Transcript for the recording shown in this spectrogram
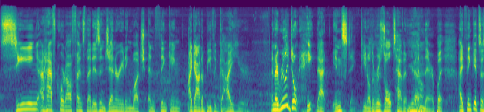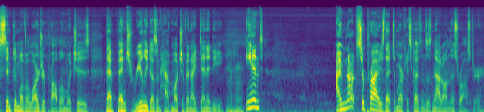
seeing a half court offense that isn't generating much and thinking, I got to be the guy here. And I really don't hate that instinct. You know, the results haven't Yeah. been there, but I think it's a symptom of a larger problem, which is that bench really doesn't have much of an identity. Mm-hmm. And I'm not surprised that DeMarcus Cousins is not on this roster,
